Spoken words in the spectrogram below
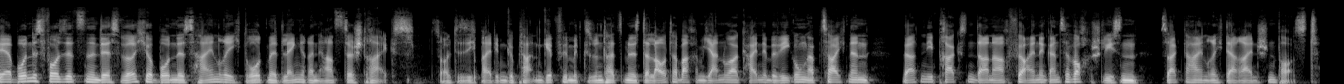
Der Bundesvorsitzende des Virchow-Bundes Heinrich droht mit längeren Ärztestreiks. Sollte sich bei dem geplanten Gipfel mit Gesundheitsminister Lauterbach im Januar keine Bewegung abzeichnen, werden die Praxen danach für eine ganze Woche schließen, sagte Heinrich der Rheinischen Post.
